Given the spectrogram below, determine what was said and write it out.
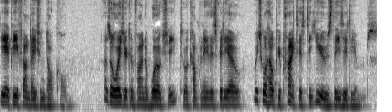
eapfoundation.com. As always you can find a worksheet to accompany this video which will help you practice to use these idioms.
